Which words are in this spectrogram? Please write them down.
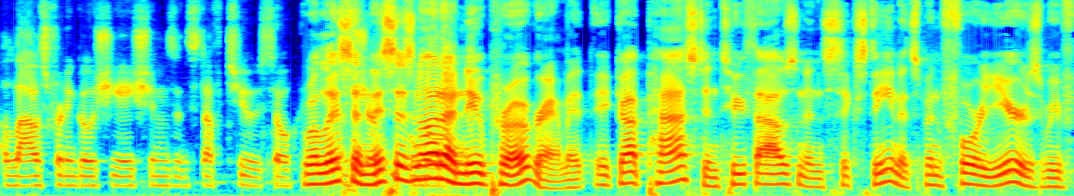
allows for negotiations and stuff too. So Well, listen, sure this is not will- a new program. It, it got passed in 2016. It's been four years. We've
